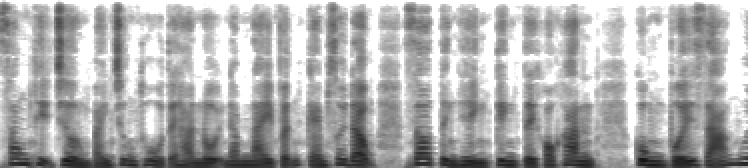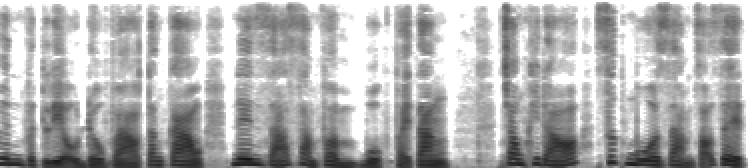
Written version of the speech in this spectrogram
song thị trường bánh trung thu tại Hà Nội năm nay vẫn kém sôi động do tình hình kinh tế khó khăn, cùng với giá nguyên vật liệu đầu vào tăng cao nên giá sản phẩm buộc phải tăng. Trong khi đó, sức mua giảm rõ rệt.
